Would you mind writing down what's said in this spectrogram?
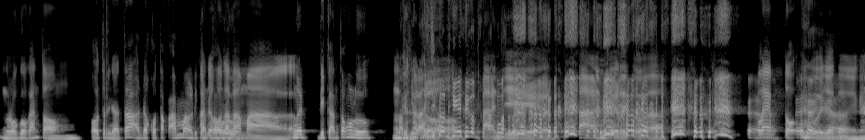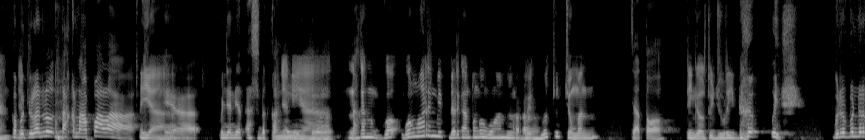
ngerogoh kantong. Oh ternyata ada kotak amal di Ada kantong kotak lu. amal. Nge di kantong lu. Enggak Ambil aja amal. Anjir. Anjir itu. Klepto gue Iya. jatuh ya kan. Kebetulan lu entah kenapa lah. Iya. Iya. Punya niat ah sedekah punya nih, gitu. niat. Nah kan gua gua ngeluarin bib dari kantong gua gua ngambil Heeh. duit gua tuh cuman Jatuh. tinggal tujuh ribu, Bener-bener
